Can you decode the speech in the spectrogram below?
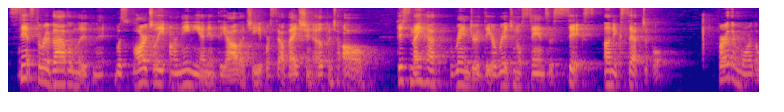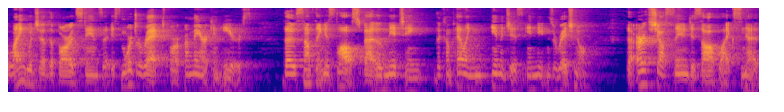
Since the revival movement was largely Arminian in theology or salvation open to all, this may have rendered the original stanza 6 unacceptable. Furthermore, the language of the borrowed stanza is more direct for American ears, though something is lost by omitting the compelling images in Newton's original. The earth shall soon dissolve like snow,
